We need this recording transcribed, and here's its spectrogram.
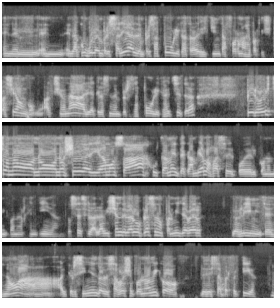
en, el, en, la cúpula empresarial de empresas públicas a través de distintas formas de participación, como accionaria, creación de empresas públicas, etcétera. Pero esto no, no, no llega, digamos, a justamente a cambiar las bases del poder económico en Argentina. Entonces, la, visión de largo plazo nos permite ver los límites ¿no? al crecimiento, al desarrollo económico desde esta perspectiva. Eh,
